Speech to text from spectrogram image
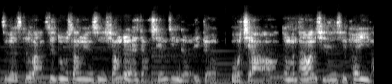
这个司法制度上面是相对来讲先进的一个国家啊。我们台湾其实是可以来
